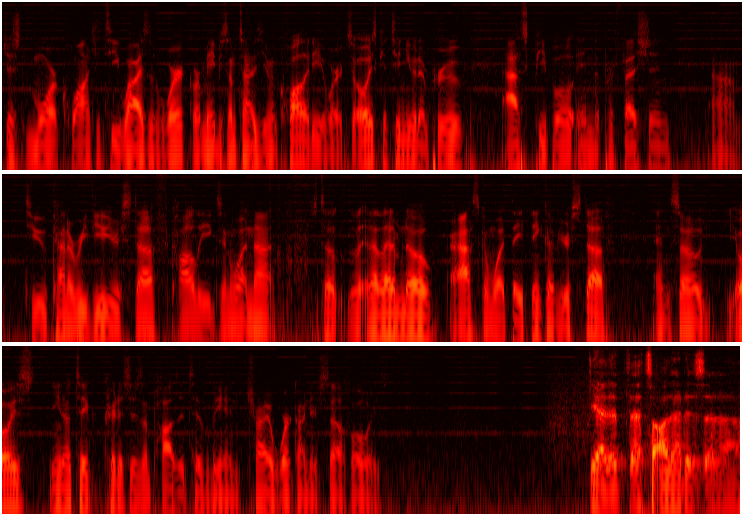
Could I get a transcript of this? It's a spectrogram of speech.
just more quantity wise of work or maybe sometimes even quality of work so always continue to improve ask people in the profession um, to kind of review your stuff colleagues and whatnot just to l- let them know or ask them what they think of your stuff and so you always you know take criticism positively and try to work on yourself always Yeah, that, that's all. That is uh,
